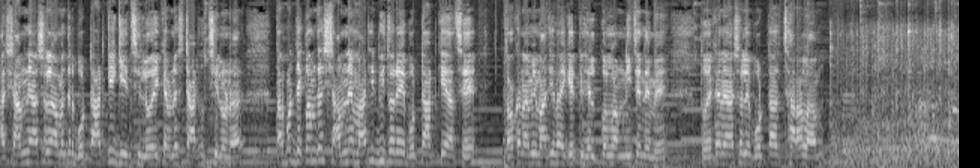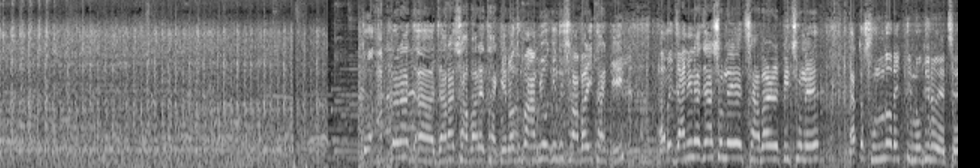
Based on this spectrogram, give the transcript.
আর সামনে আসলে আমাদের বোটটা আটকে গিয়েছিল, এই কারণে স্টার্ট হচ্ছিল না। তারপর দেখলাম যে, সামনে মাটির ভিতরে বোটটা আটকে আছে। তখন আমি মাঝি ভাইকে একটু হেল্প করলাম, নিচে নেমে। তো এখানে আসলে বোটটা ছাড়ালাম। আপনারা যারা সাভারে থাকেন, অথবা আমিও কিন্তু সাভারেই থাকি আমি জানি না যে আসলে সাভারের পিছনে এত সুন্দর একটি নদী রয়েছে।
